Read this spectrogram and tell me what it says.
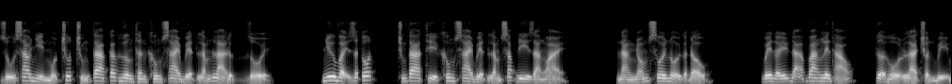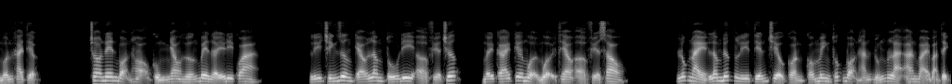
dù sao nhìn một chút chúng ta các hương thân không sai biệt lắm là được rồi. Như vậy rất tốt, chúng ta thì không sai biệt lắm sắp đi ra ngoài. Nàng nhóm sôi nổi gật đầu. Bên ấy đã vang lên tháo tựa hồ là chuẩn bị muốn khai tiệc. Cho nên bọn họ cùng nhau hướng bên ấy đi qua. Lý chính dương kéo lâm tú đi ở phía trước, mấy cái kia mội mội theo ở phía sau. Lúc này lâm đức lý tiến triều còn có minh thúc bọn hắn đúng là an bài bản tịch.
